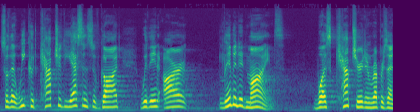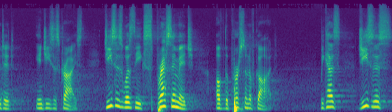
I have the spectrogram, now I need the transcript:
so that we could capture the essence of God within our limited minds was captured and represented in Jesus Christ. Jesus was the express image of the person of God. Because Jesus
